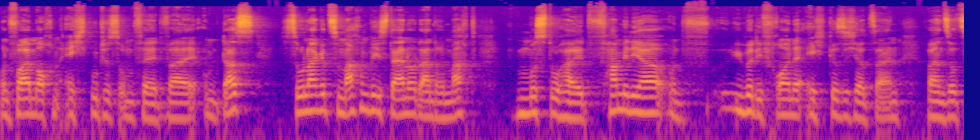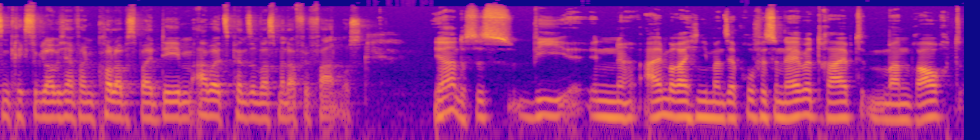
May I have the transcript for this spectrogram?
und vor allem auch ein echt gutes Umfeld, weil um das so lange zu machen, wie es der eine oder andere macht, musst du halt familiär und über die Freunde echt gesichert sein, weil ansonsten kriegst du, glaube ich, einfach einen Kollaps bei dem Arbeitspensum, was man dafür fahren muss. Ja, das ist wie in allen Bereichen, die man sehr professionell betreibt. Man braucht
